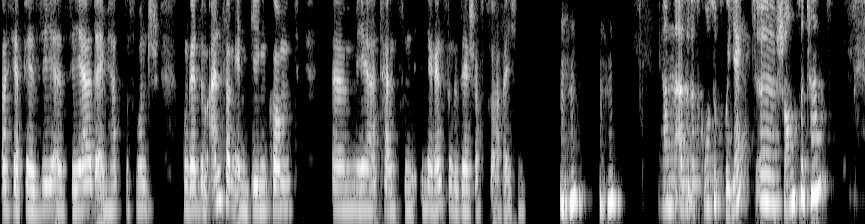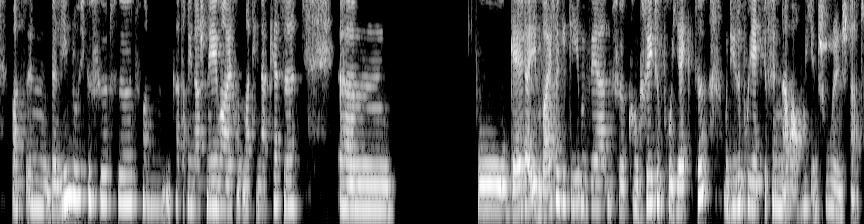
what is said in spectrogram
was ja per se sehr deinem Herzenswunsch von ganz am Anfang entgegenkommt, äh, mehr Tanzen in der ganzen Gesellschaft zu erreichen. Mhm, mhm. Wir haben also das große Projekt äh, Chance Tanz was in Berlin durchgeführt wird von Katharina Schneeweiß und Martina Kessel, ähm, wo Gelder eben weitergegeben werden für konkrete Projekte. Und diese Projekte finden aber auch nicht in Schulen statt.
